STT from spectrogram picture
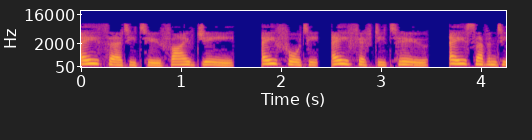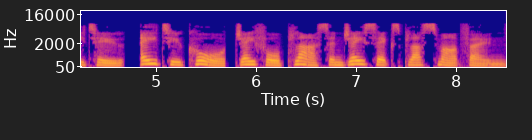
A32 5G, A40, A52, A72, A2 Core, J4 Plus and J6 Plus smartphones.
